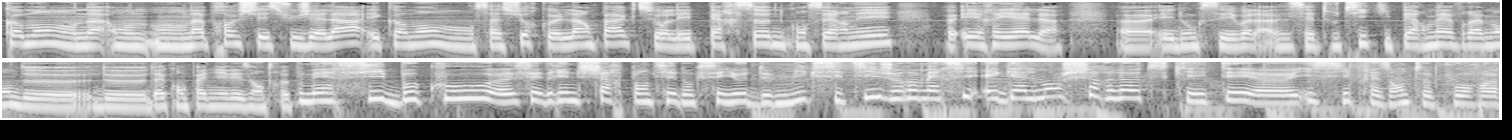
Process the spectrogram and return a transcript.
comment on, approche ces sujets-là et comment on s'assure que l'impact sur les personnes concernées euh, est réel. Euh, et donc c'est voilà cet outil qui permet vraiment de- de- d'accompagner les entreprises. Merci beaucoup euh, Cédrine Charpentier, donc CEO de Mixity. Je remercie également Charlotte qui était euh, ici présente pour euh,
